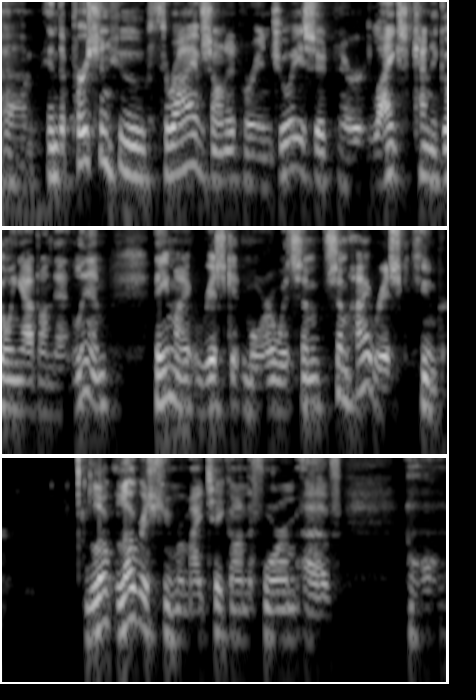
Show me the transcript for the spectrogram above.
Um, and the person who thrives on it or enjoys it or likes kind of going out on that limb, they might risk it more with some some high risk humor. Low, low risk humor might take on the form of, uh,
